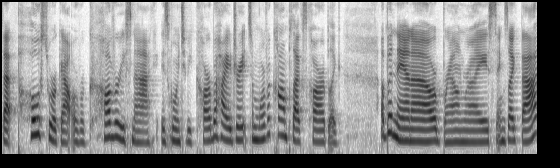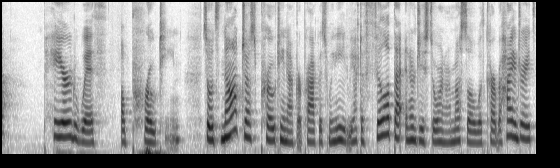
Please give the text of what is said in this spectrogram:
That post-workout or recovery snack is going to be carbohydrates, so more of a complex carb like a banana or brown rice, things like that, paired with a protein. So it's not just protein after practice we need. We have to fill up that energy store in our muscle with carbohydrates,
